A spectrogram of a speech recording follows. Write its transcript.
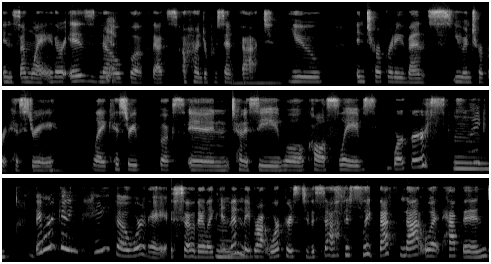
in some way. There is no book that's 100% fact. You interpret events, you interpret history. Like history books in Tennessee will call slaves workers. It's like Mm, they weren't getting paid though, were they? So they're like, and then they brought workers to the South. It's like that's not what happened.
